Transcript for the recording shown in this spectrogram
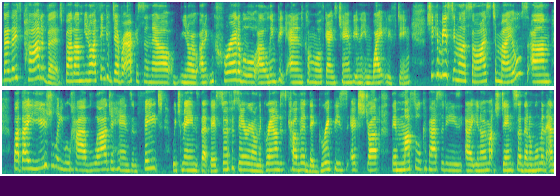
that, that's part of it. But um, you know, I think of Deborah Acason now, you know, an incredible uh, Olympic and Commonwealth Games champion in weightlifting. She can be a similar size to males, um, but they usually will have larger hands and feet, which means that their surface area on the ground is covered, their grip is extra, their muscle capacity is, uh, you know, much denser than a woman, and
